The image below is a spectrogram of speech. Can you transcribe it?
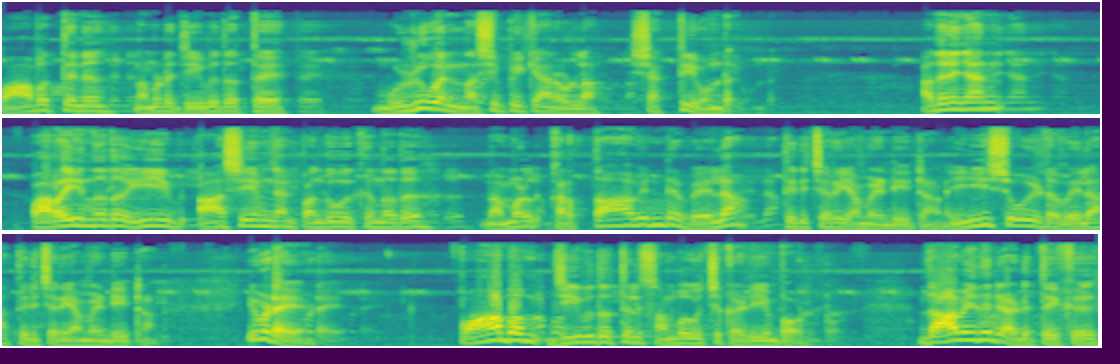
പാപത്തിന് നമ്മുടെ ജീവിതത്തെ മുഴുവൻ നശിപ്പിക്കാനുള്ള ശക്തിയുണ്ട്. അതിന് ഞാൻ പറയുന്നത് ഈ ആശയം ഞാൻ പങ്കുവെക്കുന്നത് നമ്മൾ കർത്താവിന്റെ വില തിരിച്ചറിയാൻ വേണ്ടിയിട്ടാണ്. ഈശോയുടെ വില തിരിച്ചറിയാൻ വേണ്ടിയിട്ടാണ്. ഇവിടെ പാപം ജീവിതത്തിൽ സംഭവിച്ചു കഴിയുമ്പോൾ ദാവീദിന്റെ അടുത്തേക്ക്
